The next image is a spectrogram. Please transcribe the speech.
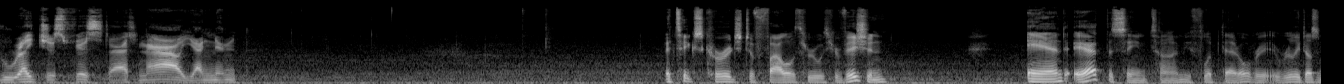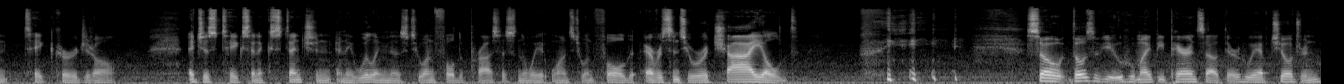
righteous fist at now, youngman? It takes courage to follow through with your vision. And at the same time, you flip that over, it really doesn't take courage at all. It just takes an extension and a willingness to unfold the process in the way it wants to unfold ever since you were a child. so, those of you who might be parents out there who have children,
